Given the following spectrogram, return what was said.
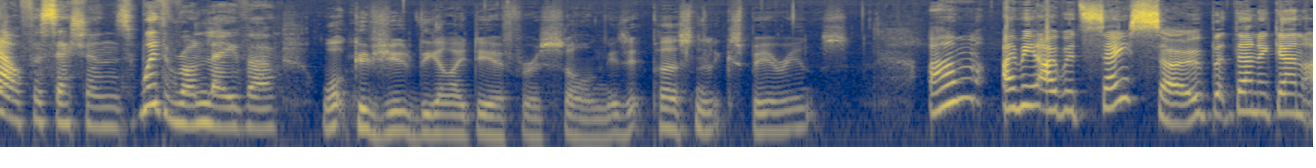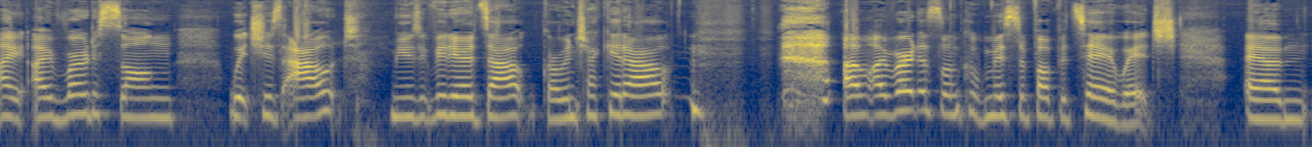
Alpha Sessions with Ron Laver. What gives you the idea for a song? Is it personal experience? Um, I mean, I would say so, but then again, I, I wrote a song which is out, music video is out, go and check it out. um, I wrote a song called Mr. Puppeteer, which um,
